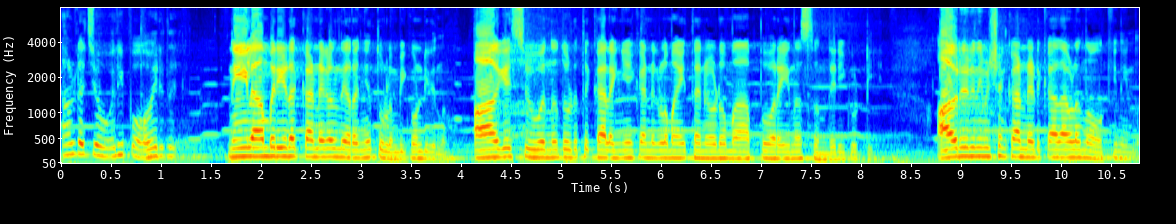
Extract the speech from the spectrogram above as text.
അവളുടെ ജോലി പോവരുത്. നീലാംബരിയുടെ കണ്ണുകൾ നിറഞ്ഞു തുളുമ്പിക്കൊണ്ടിരുന്നു. ആകെ ചുവന്ന് തൊടുത്ത് കലങ്ങിയ കണ്ണുകളുമായി തന്നോട് മാപ്പ് പറയുന്ന സുന്ദരി കുട്ടി അവനൊരു നിമിഷം കണ്ണെടുക്കാതെ അവളെ നോക്കി നിന്നു.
